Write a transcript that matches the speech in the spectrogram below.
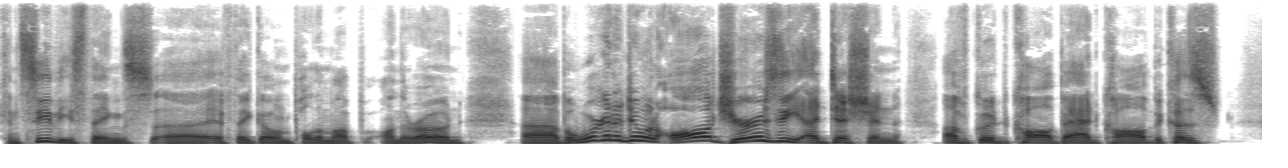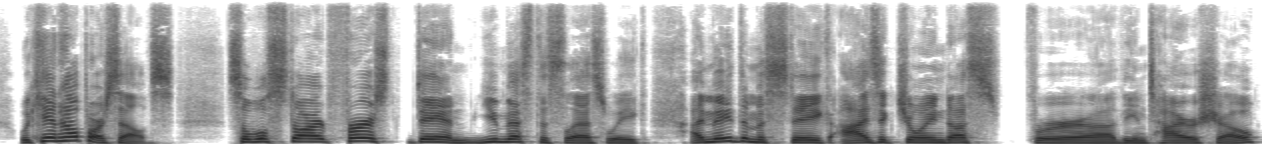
can see these things uh, if they go and pull them up on their own. Uh, but we're to do an all jersey edition of Good Call, Bad Call because we can't help ourselves. So we'll start first. Dan, you missed this last week. I made the mistake. Isaac joined us for uh, the entire show,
